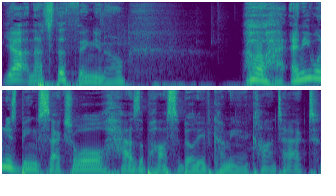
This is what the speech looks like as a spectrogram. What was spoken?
Yeah, and that's the thing, you know. Anyone who's being sexual has the possibility of coming in contact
